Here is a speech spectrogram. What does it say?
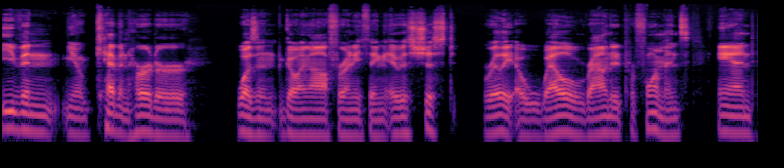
even, you know, Kevin Huerter wasn't going off or anything. It was just really a well rounded performance. And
